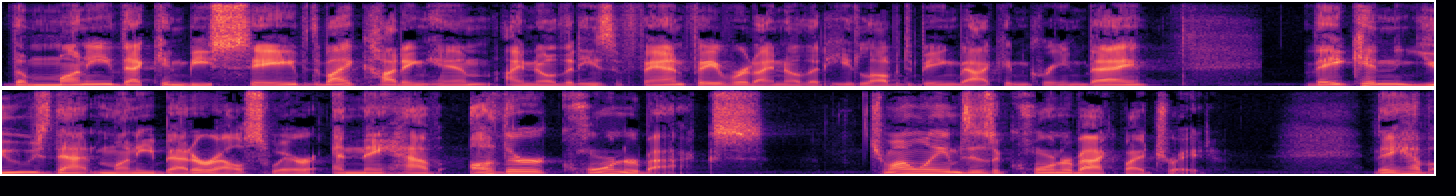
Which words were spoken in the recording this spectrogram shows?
the money that can be saved by cutting him. I know that he's a fan favorite. I know that he loved being back in Green Bay. They can use that money better elsewhere, and they have other cornerbacks. Jamal Williams is a cornerback by trade. They have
